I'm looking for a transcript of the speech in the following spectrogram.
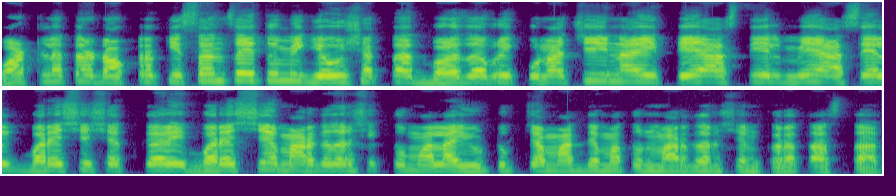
वाटलं तर डॉक्टर किसनचंही तुम्ही घेऊ शकतात. बळजबरी कुणाचीही नाही. ते असतील मी असेल बरेचसे शेतकरी बरेचसे मार्गदर्शक तुम्हाला युट्यूबच्या माध्यमातून मार्गदर्शन करत असतात.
